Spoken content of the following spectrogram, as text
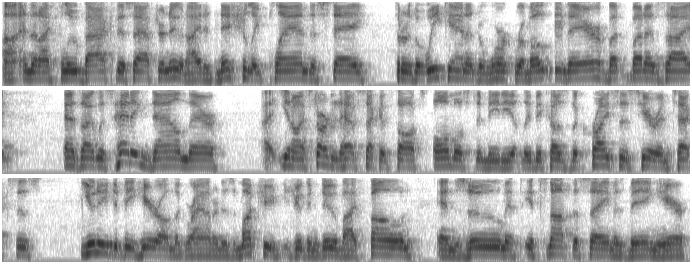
uh, and then I flew back this afternoon. I had initially planned to stay through the weekend and to work remotely there, but but as I as I was heading down there, I, you know, I started to have second thoughts almost immediately because the crisis here in Texas, you need to be here on the ground, and as much as you can do by phone and Zoom, it, it's not the same as being here.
